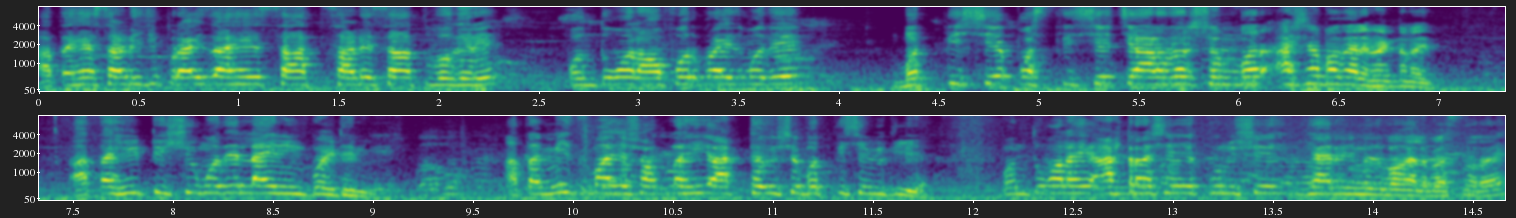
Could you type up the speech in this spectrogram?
आता ह्या साडीची प्राइस आहे सात साडेसात वगैरे. पण तुम्हाला ऑफर प्राइसमध्ये बत्तीसशे पस्तीसशे चार हजार शंभर अशा बघायला भेटणार आहेत. आता ही टिश्यू मध्ये लाइनिंग पैठणी. आता मीच माझ्या शॉपला ही अठ्ठावीसशे बत्तीसशे विकली आहे. पण तुम्हाला ही अठराशे एकोणीसशे ह्या रेंजमध्ये बघायला बसणार आहे.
